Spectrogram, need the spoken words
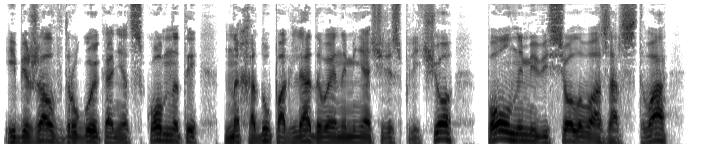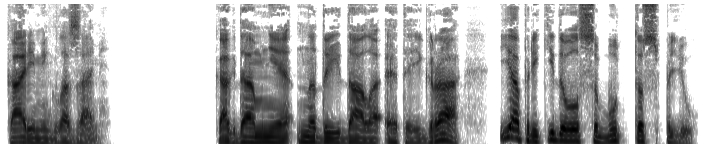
и бежал в другой конец комнаты, на ходу поглядывая на меня через плечо, полными веселого озорства, карими глазами. Когда мне надоедала эта игра, я прикидывался, будто сплю.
